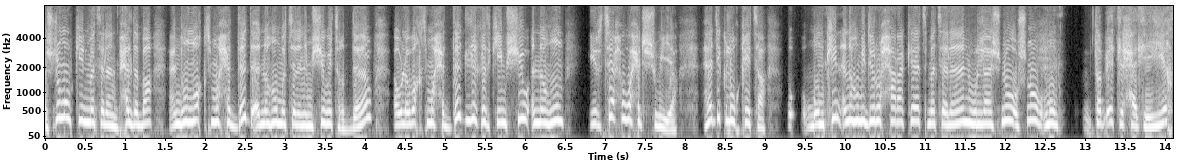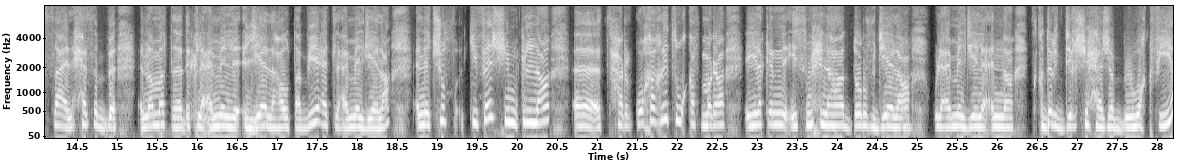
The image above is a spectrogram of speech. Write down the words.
شنو ممكن مثلا؟ بحال دابا عندهم وقت محدد أنهم مثلا يمشيو يتغداو أو وقت محدد اللي كيمشيو أنهم يرتاحوا واحد شوية. هذيك الوقيتة ممكن أنهم يديروا حركات مثلا ولا شنو شنو ممكن بطبيعه الحال هي خصها على حسب نمط هذاك العمل ديالها وطبيعة العمل ديالها. أن تشوف كيفاش يمكن لها أه تحرك. واخا غير توقف مرة إلا كان يسمح لها الظروف ديالها والعمل ديالها أن تقدر دير شي حاجة بالوقفية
